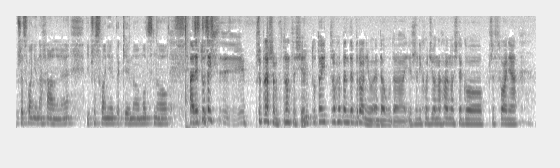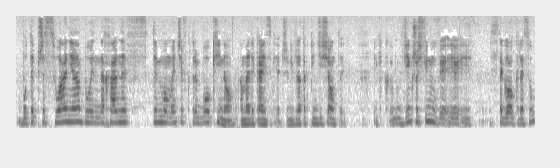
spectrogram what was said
przesłanie nachalne i przesłanie takie no mocno... Ale tutaj, y, przepraszam, wtrącę się, Mhm. tutaj trochę będę bronił Eda Wooda, jeżeli chodzi o nachalność tego przesłania, bo te przesłania były nachalne w tym momencie, w którym było kino amerykańskie, czyli w latach 50. Jak k- większość filmów z tego okresu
